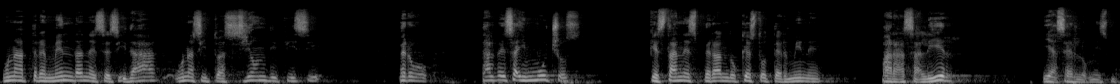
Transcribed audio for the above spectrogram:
una tremenda necesidad, una situación difícil, pero tal vez hay muchos que están esperando que esto termine para salir y hacer lo mismo,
